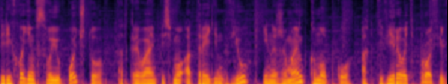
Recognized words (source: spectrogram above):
Переходим в свою почту, открываем письмо от TradingView и нажимаем кнопку «Активировать профиль».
